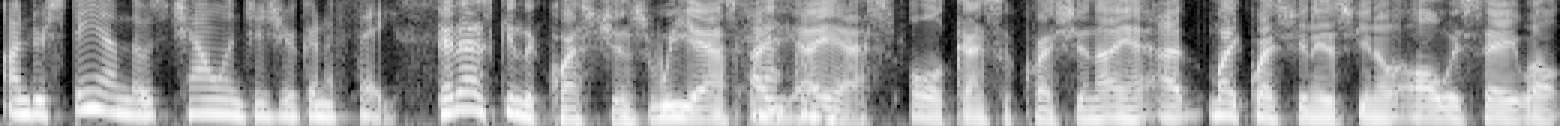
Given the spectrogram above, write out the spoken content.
understand those challenges you're going to face. And asking the questions we ask, I, I ask all kinds of questions. I, I my question is, you know, always say, well,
